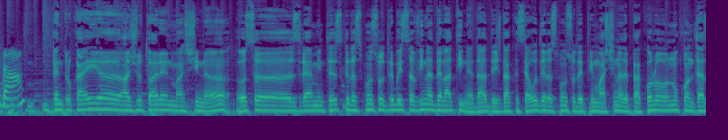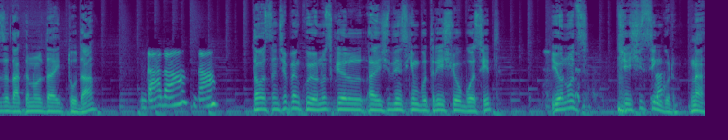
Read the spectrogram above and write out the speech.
Da? pentru că ai uh, ajutoare în mașină, o să-ți reamintesc că răspunsul trebuie să vină de la tine, da? Deci dacă se aude răspunsul de prin mașină de pe acolo, nu contează dacă nu-l dai tu, da? Da, da, da. Da, o să începem cu Ionuț, că el a ieșit din schimbul 3 și e obosit. Ionuț, ce ieși singur. Na.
